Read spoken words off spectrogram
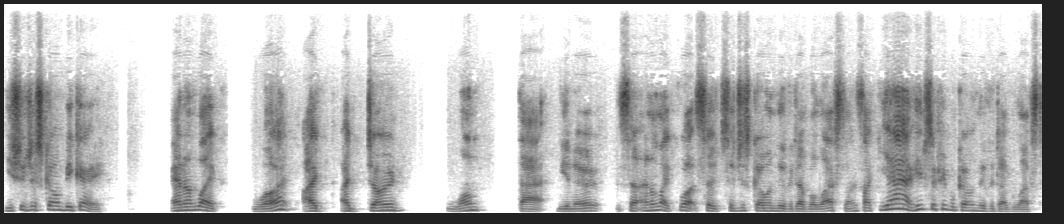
you should just go and be gay. And I'm like, what? I I don't want that, you know? So, and I'm like, what? So, so just go and live a double lifestyle. And it's like, yeah, heaps of people go and live a double lifestyle.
